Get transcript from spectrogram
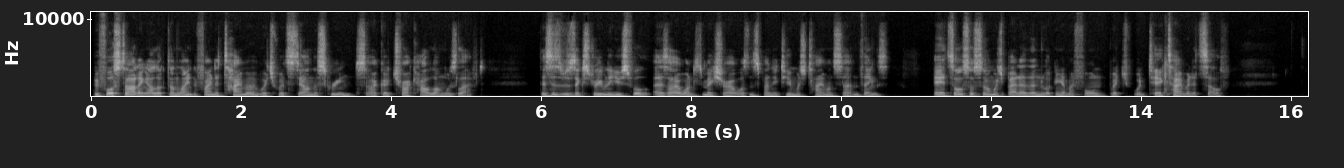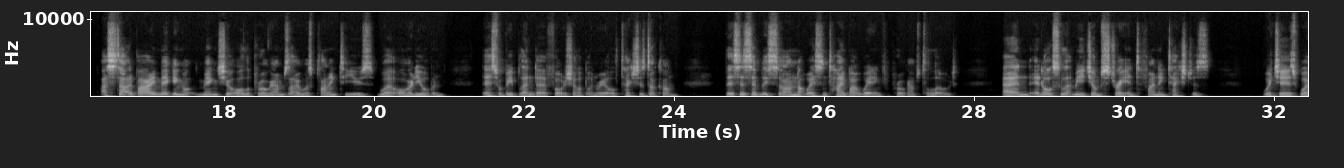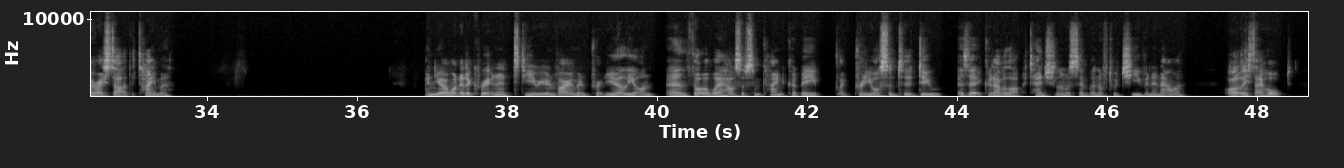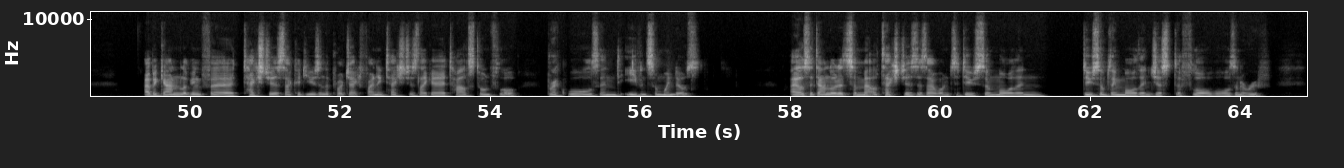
Before starting, I looked online to find a timer which would stay on the screen so I could track how long was left. This was extremely useful as I wanted to make sure I wasn't spending too much time on certain things. It's also so much better than looking at my phone, which would take time in itself. I started by making making sure all the programs I was planning to use were already open. This would be Blender, Photoshop, Unreal, Textures.com. This is simply so I'm not wasting time by waiting for programs to load and it also let me jump straight into finding textures, which is where I started the timer. I knew I wanted to create an interior environment pretty early on and thought a warehouse of some kind could be like pretty awesome to do as it could have a lot of potential and was simple enough to achieve in an hour, or at least I hoped. I began looking for textures I could use in the project, finding textures like a tiled stone floor, brick walls, and even some windows. I also downloaded some metal textures as I wanted to do some more than do something more than just a floor, walls, and a roof.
